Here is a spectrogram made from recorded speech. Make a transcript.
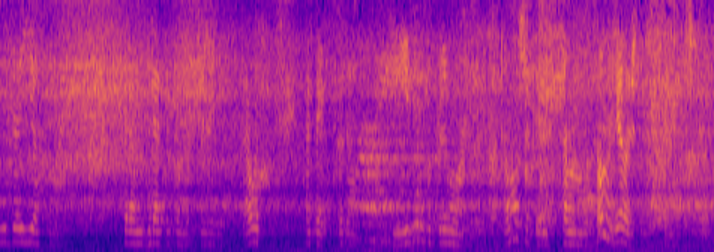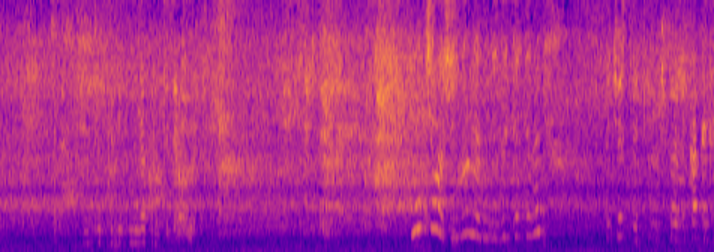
не доехала. Прям зря ты там остановилась. Да, вот опять сказал, едем по прямой. Потом уже перед самым лицом сделай, что тебе сделать. Ну, тут будет недокруто да, у нас. Ну что, сейчас главное было выстартовать, почувствовать, что это, как это.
